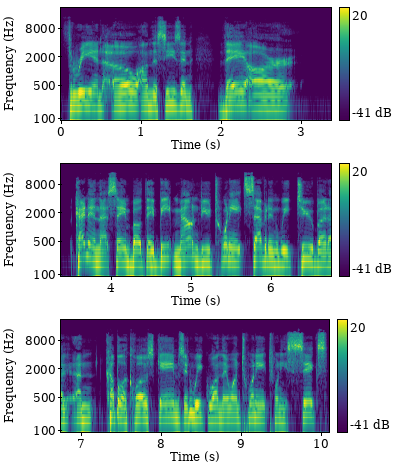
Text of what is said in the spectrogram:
three and zero oh on the season. They are kind of in that same boat. They beat Mountain View 28 7 in week two, but a, a, couple of close games. In week one, they won 28 26.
